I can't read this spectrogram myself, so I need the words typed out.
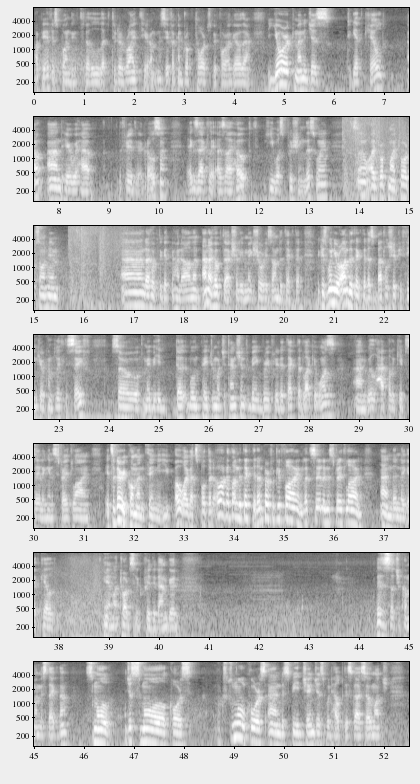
RPF is pointing to the to the right here. I'm gonna see if I can drop torps before I go there. York manages to get killed. Oh, and here we have the Friedrich Grosse, exactly as I hoped. He was pushing this way, so I drop my torps on him, and I hope to get behind the island, and I hope to actually make sure he's undetected. Because when you're undetected as a battleship, you think you're completely safe, so maybe he won't pay too much attention to being briefly detected like he was, and will happily keep sailing in a straight line. It's a very common thing. You, oh, I got spotted. Oh, I got undetected. I'm perfectly fine. Let's sail in a straight line. And then they get killed. Yeah, my torps look pretty damn good. This is such a common mistake though. Small, just small course, small course and the speed changes would help this guy so much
